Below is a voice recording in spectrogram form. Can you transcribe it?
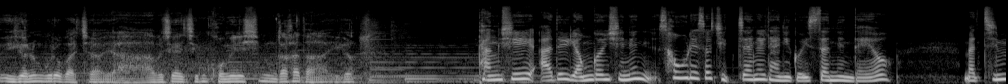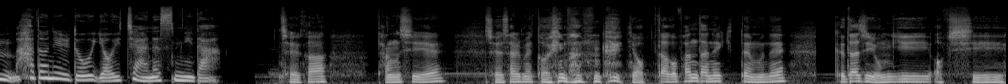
의견을 물어봤죠. 야 아버지가 지금 고민이 심각하다. 이거 당시 아들 영건 씨는 서울에서 직장을 다니고 있었는데요. 마침 하던 일도 여의치 않았습니다. 제가 당시에 제 삶에 더 희망이 없다고 판단했기 때문에 그다지 용기 없이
